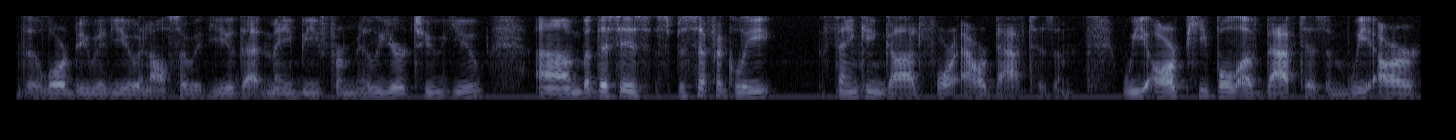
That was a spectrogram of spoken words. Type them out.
the Lord be with you and also with you. That may be familiar to you, um, but this is specifically thanking God for our baptism. We are people of baptism. We are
